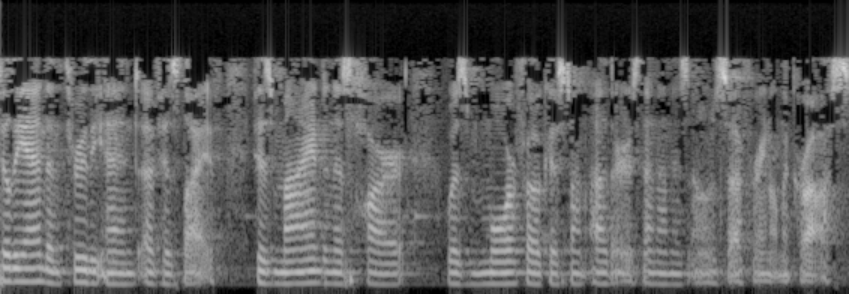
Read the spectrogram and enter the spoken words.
till the end and through the end of his life. His mind and his heart was more focused on others than on his own suffering on the cross.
